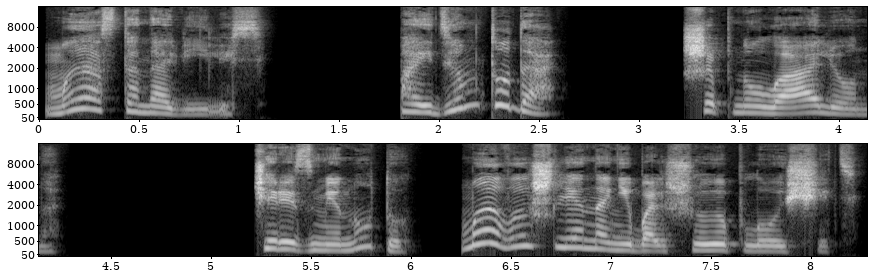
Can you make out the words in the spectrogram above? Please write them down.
Мы остановились. «Пойдем туда», — шепнула Алена. Через минуту мы вышли на небольшую площадь.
